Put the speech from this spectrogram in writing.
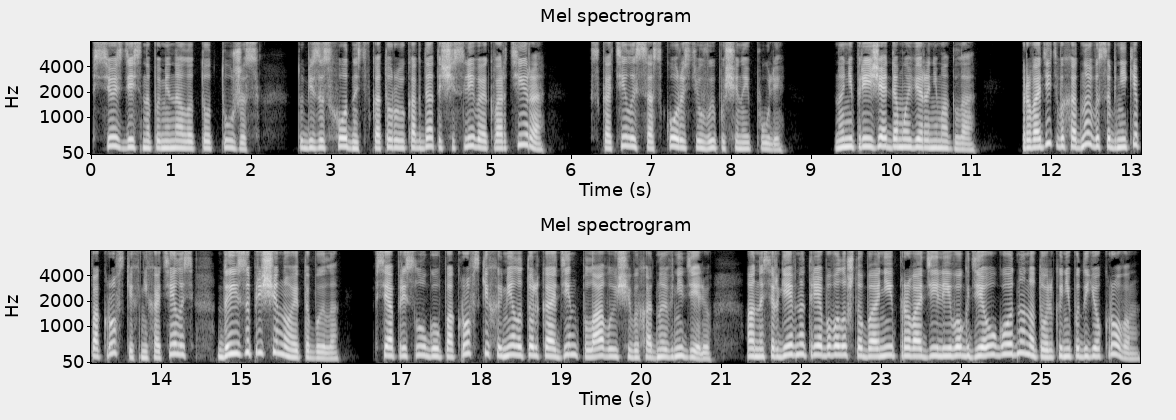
Все здесь напоминало тот ужас, ту безысходность, в которую когда-то счастливая квартира скатилась со скоростью выпущенной пули. Но не приезжать домой Вера не могла. Проводить выходной в особняке Покровских не хотелось, да и запрещено это было. Вся прислуга у Покровских имела только один плавающий выходной в неделю. Анна Сергеевна требовала, чтобы они проводили его где угодно, но только не под ее кровом.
